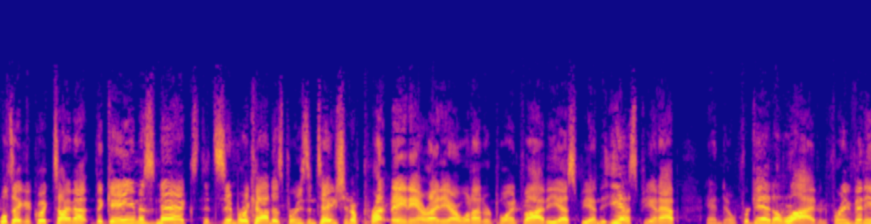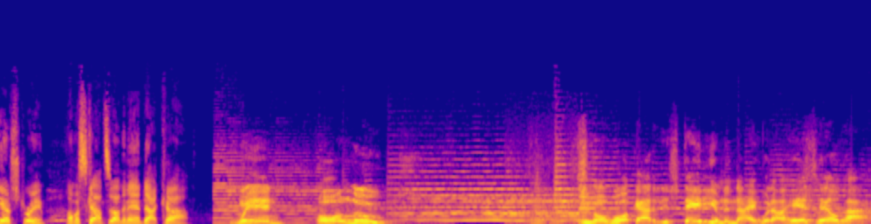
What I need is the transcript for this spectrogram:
We'll take a quick timeout. The game is next. It's Zimbrick Honda's presentation of Prep Mania right here on 100.5 ESPN, the ESPN app, and don't forget, a live and free video stream on WisconsinOnDemand.com. win or lose. We're going to walk out of this stadium tonight with our heads held high.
